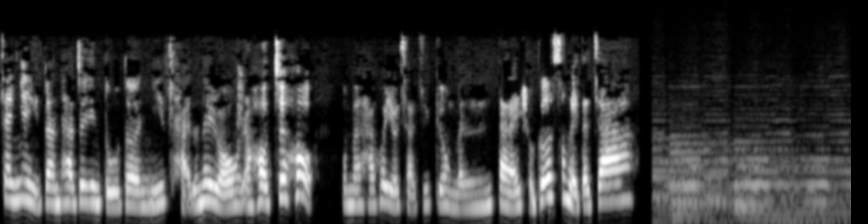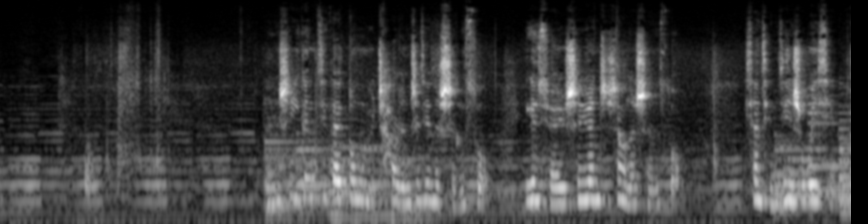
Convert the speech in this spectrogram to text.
再念一段他最近读的尼采的内容，然后最后我们还会有小鸡给我们带来一首歌送给大家。人是一根系在动物与超人之间的绳索，一根悬于深渊之上的绳索。向前进是危险的，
